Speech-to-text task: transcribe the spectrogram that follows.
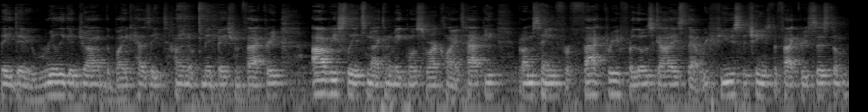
They did a really good job. The bike has a ton of mid-bass from factory. Obviously, it's not gonna make most of our clients happy, but I'm saying for factory, for those guys that refuse to change the factory system,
